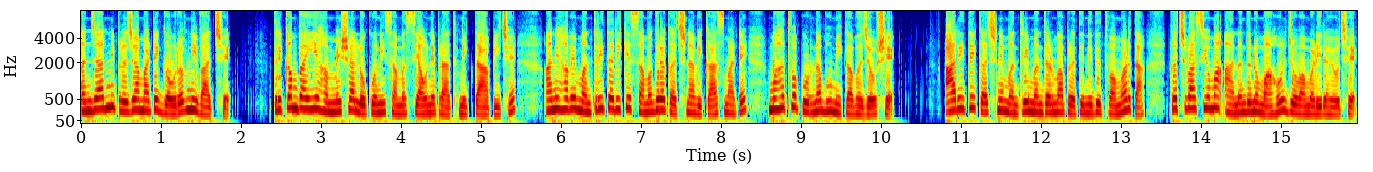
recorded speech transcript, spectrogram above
અંજારની પ્રજા માટે ગૌરવની વાત છે. ત્રિકમભાઈએ હંમેશા લોકોની સમસ્યાઓને પ્રાથમિકતા આપી છે અને હવે મંત્રી તરીકે સમગ્ર કચ્છના વિકાસ માટે મહત્વપૂર્ણ ભૂમિકા ભજવશે. આ રીતે કચ્છને મંત્રીમંડળમાં પ્રતિનિધિત્વ મળતા કચ્છવાસીઓમાં આનંદનો માહોલ જોવા મળી રહ્યો છે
